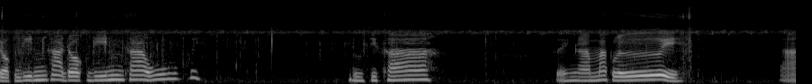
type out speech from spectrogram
ดอกดินค่ะ ดอกดินค่ะอู้ยดูสิค่ะสวยงามมากเลยจ้า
